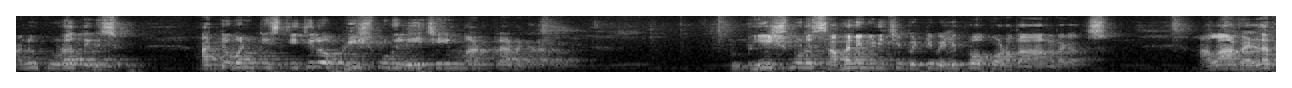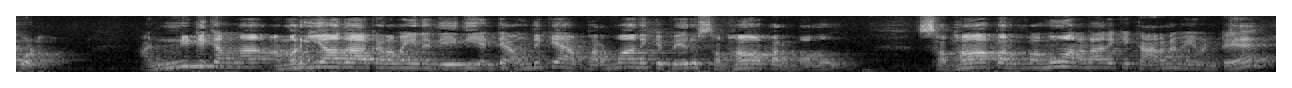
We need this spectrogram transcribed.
అని కూడా తెలుసు. అటువంటి స్థితిలో భీష్ముడు లేచి ఏం మాట్లాడగలడు? భీష్ముడు సభని విడిచిపెట్టి వెళ్ళిపోకూడదా అని అడగచ్చు. అలా వెళ్ళకూడదు. అన్నిటికన్నా అమర్యాదాకరమైనది ఏది అంటే అందుకే ఆ పర్వానికి పేరు సభాపర్వము. సభాపర్వము అనడానికి కారణం ఏమంటే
